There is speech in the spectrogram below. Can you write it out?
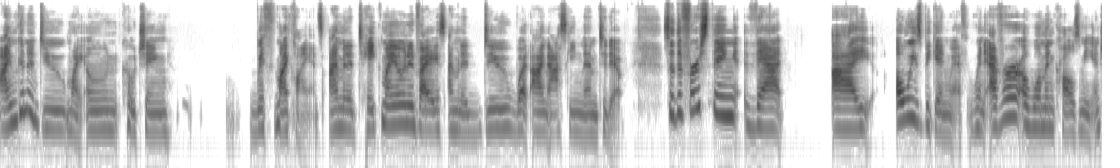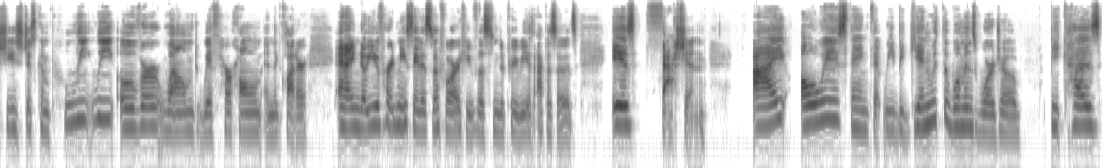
I'm going to do my own coaching with my clients. I'm going to take my own advice. I'm going to do what I'm asking them to do. So the first thing that I always begin with whenever a woman calls me and she's just completely overwhelmed with her home and the clutter, and I know you've heard me say this before if you've listened to previous episodes, is fashion. I always think that we begin with the woman's wardrobe because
